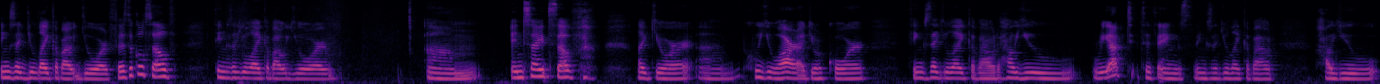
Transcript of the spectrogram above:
things that you like about your physical self, things that you like about your um, inside self, like your um, who you are at your core, things that you like about how you react to things, things that you like about how you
